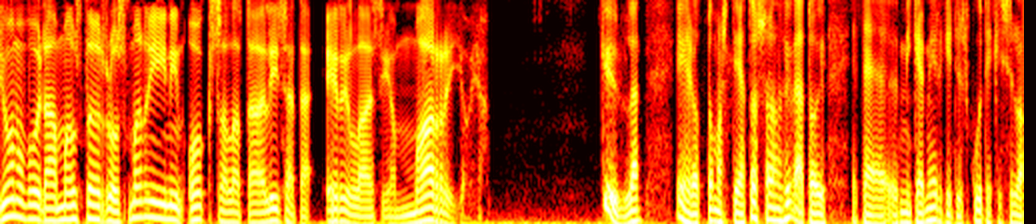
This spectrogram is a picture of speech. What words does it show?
juoma voidaan maustaa rosmariinin oksalla tai lisätä erilaisia marjoja. Kyllä, ehdottomasti. Ja tuossa on hyvä toi, että mikä merkitys kuitenkin sillä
